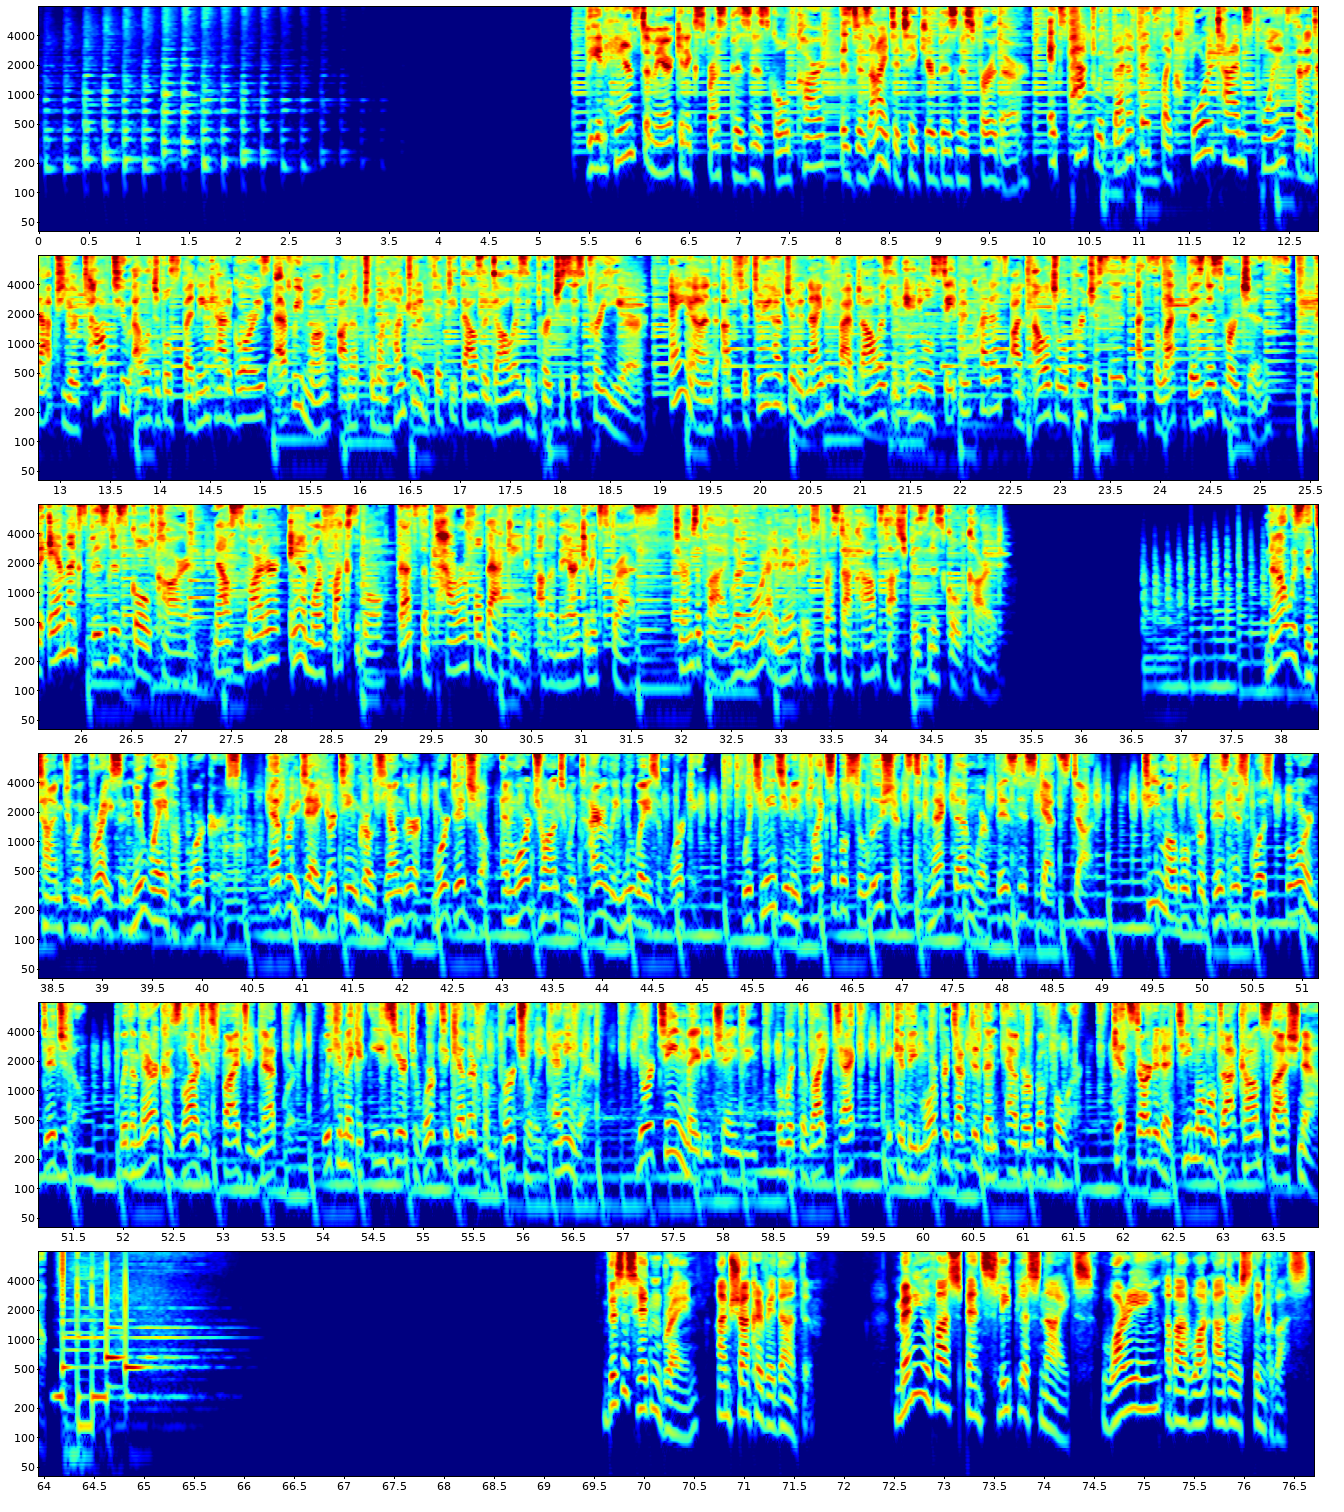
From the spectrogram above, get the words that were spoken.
The enhanced American Express Business Gold Card is designed to take your business further. It's packed with benefits like four times points that adapt to your top two eligible spending categories every month on up to $150,000 in purchases per year. And up to $395 in annual statement credits on eligible purchases at select business merchants. The Amex Business Gold Card. Now smarter and more flexible. That's the powerful backing of American Express. Terms apply. Learn more at americanexpress.com slash business gold card. Now is the time to embrace a new wave of workers. Every day, your team grows younger, more digital, and more drawn to entirely new ways of working, which means you need flexible solutions to connect them where business gets done. T-Mobile for Business was born digital with America's largest 5G network, we can make it easier to work together from virtually anywhere. Your team may be changing, but with the right tech, it can be more productive than ever before. Get started at tmobile.com slash now. This is Hidden Brain. I'm Shankar Vedantam. Many of us spend sleepless nights worrying about what others think of us.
